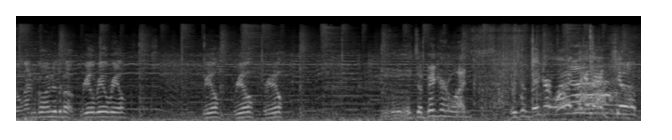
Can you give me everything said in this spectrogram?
Don't let them go into the boat. Reel, reel, reel. Reel, reel, reel. It's a bigger one. It's a bigger one. Look at that jump.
